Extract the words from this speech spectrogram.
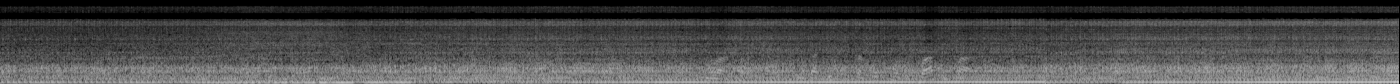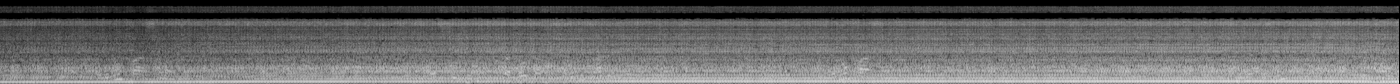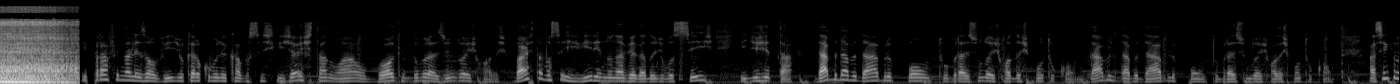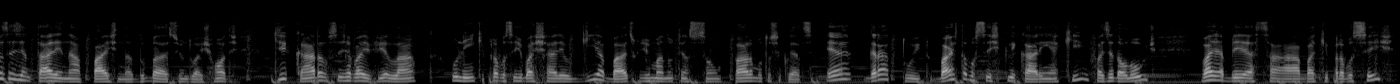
Finalizar o vídeo, eu quero comunicar a vocês que já está no ar o blog do Brasil em duas rodas. Basta vocês virem no navegador de vocês e digitar www.brasilduasrodas.com www.brasilduasrodas.com Assim que vocês entrarem na página do Brasil em duas rodas, de cara você já vai ver lá o link para vocês baixarem o guia básico de manutenção para motocicletas. É gratuito, basta vocês clicarem aqui, fazer download, vai abrir essa aba aqui para vocês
